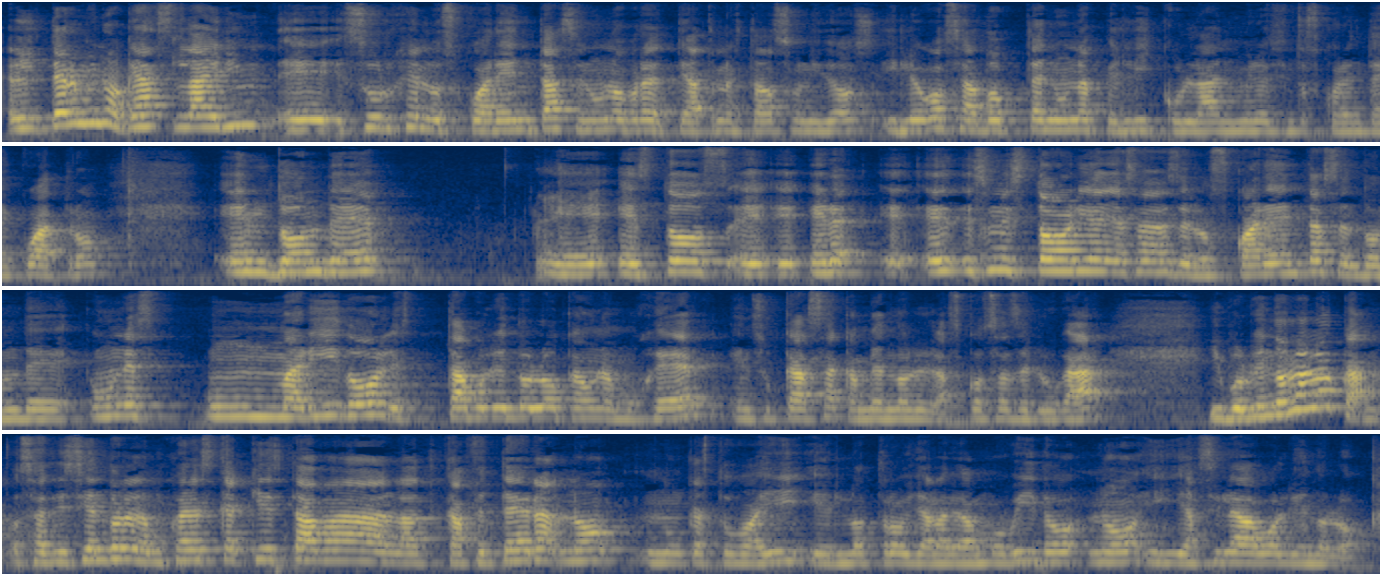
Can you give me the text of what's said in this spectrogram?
el término gaslighting eh, surge en los 40 en una obra de teatro en Estados Unidos y luego se adopta en una película en 1944 en donde eh, estos, eh, eh, es una historia, ya sabes, de los 40 en donde un, un marido le está volviendo loca a una mujer en su casa, cambiándole las cosas del lugar y volviéndola loca, o sea, diciéndole a la mujer es que aquí estaba la cafetera, no, nunca estuvo ahí, y el otro ya la había movido, no, y así la va volviendo loca.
